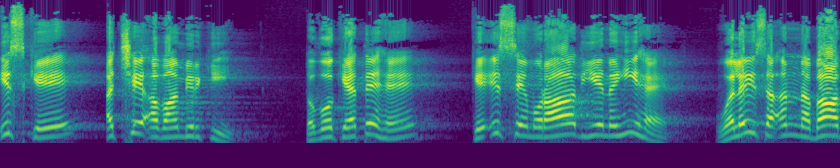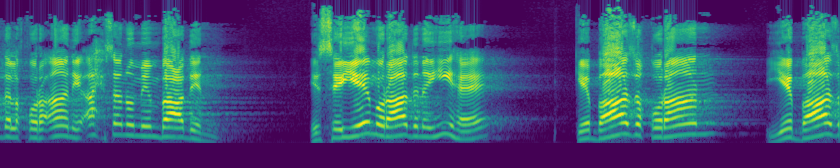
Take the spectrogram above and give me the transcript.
اس کے اچھے عوامر کی۔ تو وہ کہتے ہیں کہ اس سے مراد یہ نہیں ہے ولی ان بعد القرآن احسن و بعد اس سے یہ مراد نہیں ہے کہ بعض قرآن، یہ بعض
